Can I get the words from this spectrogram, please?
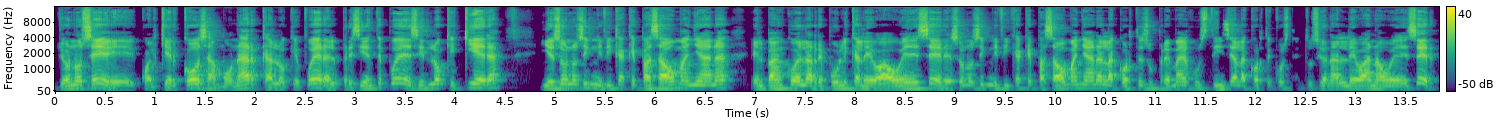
yo no sé, cualquier cosa, monarca, lo que fuera. El presidente puede decir lo que quiera y eso no significa que pasado mañana el Banco de la República le va a obedecer. Eso no significa que pasado mañana la Corte Suprema de Justicia, la Corte Constitucional le van a obedecer.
